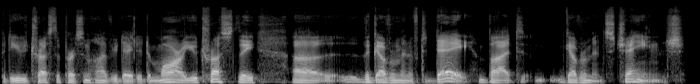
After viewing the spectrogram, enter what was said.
but do you trust the person who will have your data tomorrow? You trust the uh, the government of today, but governments change.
